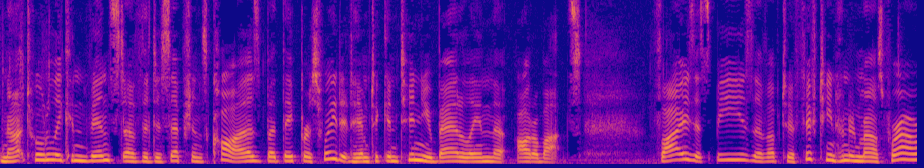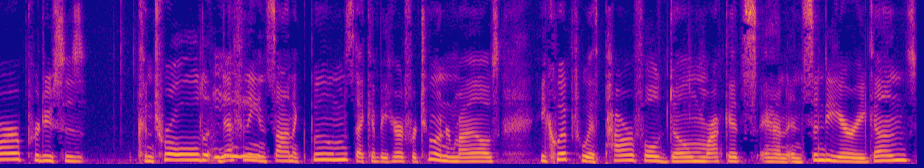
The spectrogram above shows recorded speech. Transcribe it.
Not totally convinced of the Decepticon's cause, but they persuaded him to continue battling the Autobots flies at speeds of up to 1500 miles per hour, produces controlled, deafening sonic booms that can be heard for 200 miles, equipped with powerful dome rockets and incendiary guns.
